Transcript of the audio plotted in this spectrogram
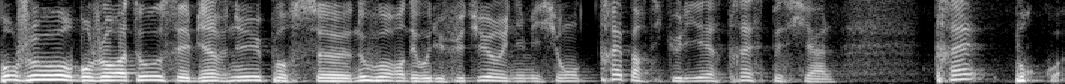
Bonjour, bonjour à tous et bienvenue pour ce nouveau Rendez-vous du futur, une émission très particulière, très spéciale. Très pourquoi?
